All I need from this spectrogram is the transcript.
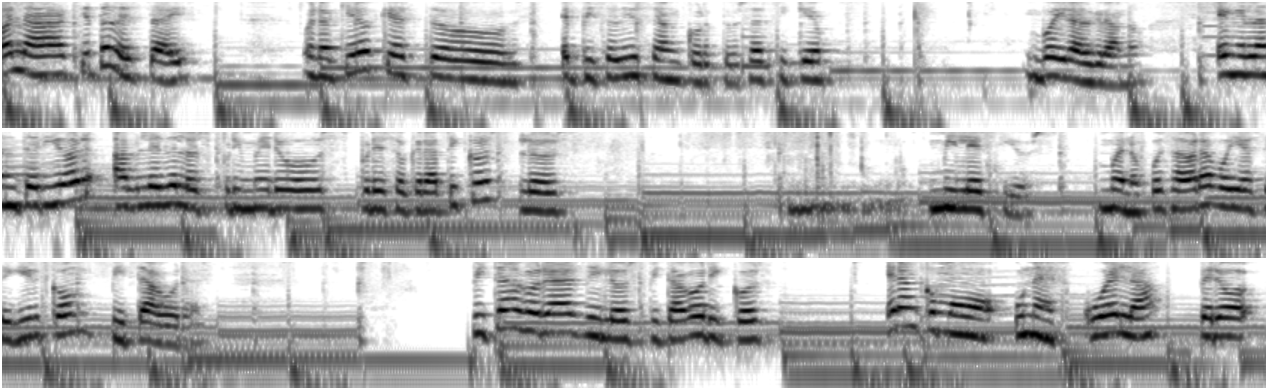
Hola, ¿qué tal estáis? Bueno, quiero que estos episodios sean cortos, así que voy a ir al grano. En el anterior hablé de los primeros presocráticos, los milesios. Bueno, pues ahora voy a seguir con Pitágoras. Pitágoras y los pitagóricos eran como una escuela, pero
